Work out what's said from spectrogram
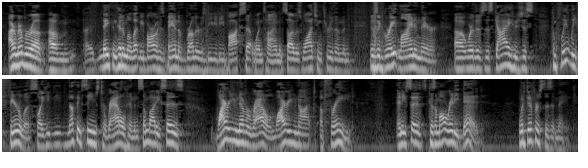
I remember uh, um, uh, Nathan Hittema let me borrow his Band of Brothers DVD box set one time, and so I was watching through them, and there's a great line in there uh, where there's this guy who's just completely fearless, like he, he, nothing seems to rattle him, and somebody says, "Why are you never rattled? Why are you not afraid?" And he says, "Because I'm already dead. What difference does it make?"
